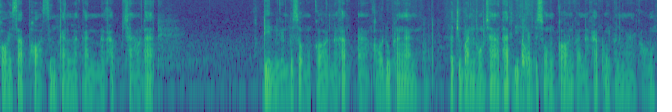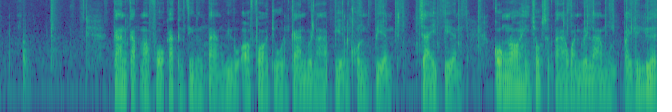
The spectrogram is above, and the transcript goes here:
คอยซัพพอร์ตซึ่งกันและกันนะครับ ชาวธาตุดินกันพฤษภกรนะครับอขอดูพลังงานปัจจุบันของชาวธาตุดินกันพฤษภกรก่อนนะครับ มีพลังงานของ การกลับมาโฟกัสถึงสิ่งต่างๆ View of Fortune การเวลาเปลี่ยนคนเปลี่ยนใจเปลี่ยน กงล้อแห่งโชคชะตาวันเวลาหมุนไปเรื่อย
